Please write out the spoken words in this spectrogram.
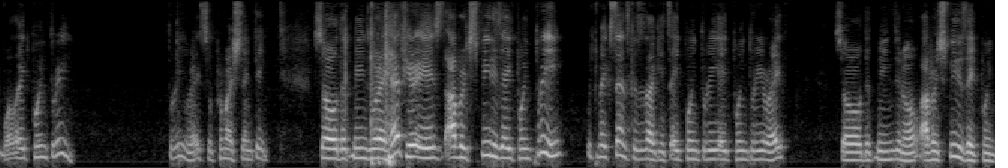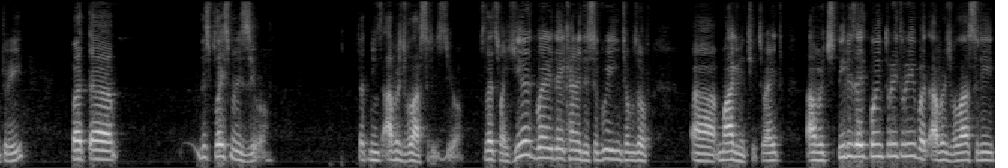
well, 8.3, three, right? So pretty much same thing. So that means what I have here is the average speed is 8.3, which makes sense because it's like it's 8.3, 8.3, right? So that means, you know, average speed is 8.3, but uh, displacement is zero. That means average velocity is zero. So that's why here where they kind of disagree in terms of uh, magnitude, right? Average speed is 8.33, but average velocity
